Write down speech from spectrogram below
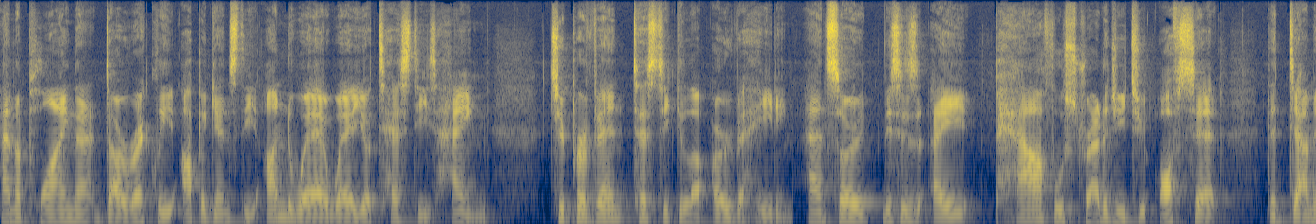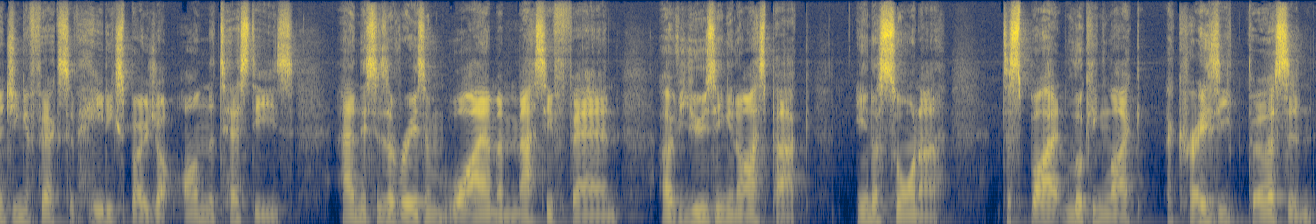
and applying that directly up against the underwear where your testes hang to prevent testicular overheating. And so, this is a powerful strategy to offset the damaging effects of heat exposure on the testes. And this is a reason why I'm a massive fan of using an ice pack in a sauna, despite looking like a crazy person.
